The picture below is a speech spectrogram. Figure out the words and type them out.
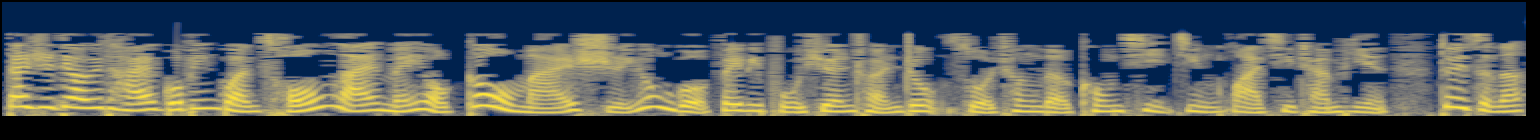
但是钓鱼台国宾馆从来没有购买使用过飞利浦宣传中所称的空气净化器产品。对此呢，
